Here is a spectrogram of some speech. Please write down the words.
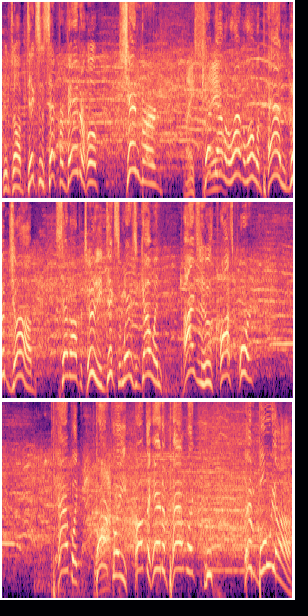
Good job. Dixon set for Vanderhoof. Schenberg Nice kept save. that one alive along with Patton. Good job. Set opportunity. Dixon, where's he going? Eisenhuth cross court. Pavlik, Barkley off the hand of Pavlik. And booyah!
